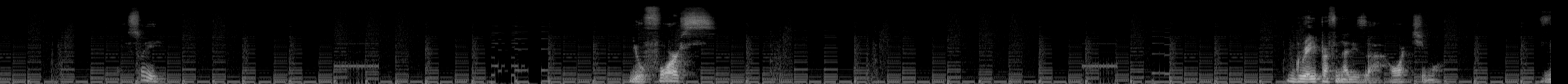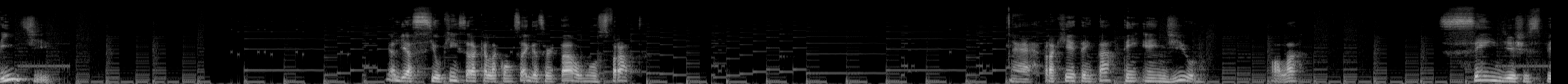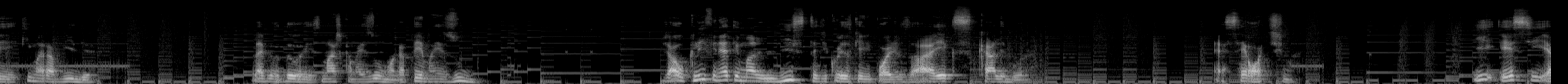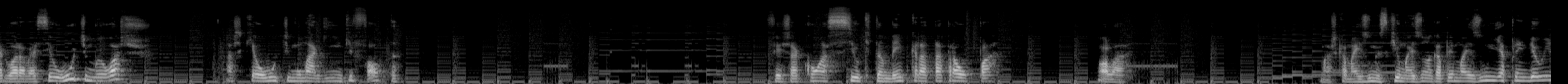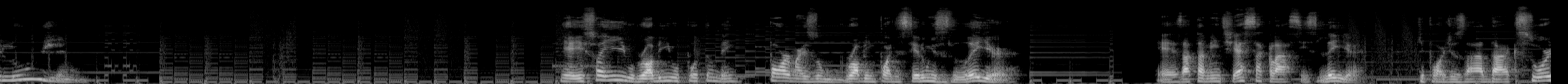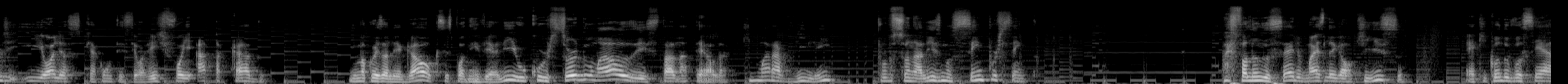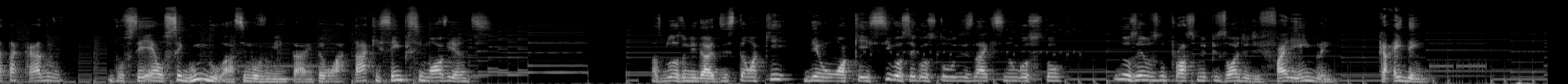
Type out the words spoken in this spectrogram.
Isso aí. E o Force. Grey para finalizar. Ótimo. 20? E ali a Sil, quem será que ela consegue acertar o Nosferatu? É, pra que tentar? Tem Endio. Olha lá. 100 de XP, que maravilha. Level 2, mágica mais 1, HP mais 1. Já o Cliff né, tem uma lista de coisas que ele pode usar. A Excalibur. Essa é ótima. E esse agora vai ser o último, eu acho. Acho que é o último maguinho que falta. Fechar com a Silk também, porque ela tá pra upar. Olha lá. Mágica mais um, skill mais um, HP mais um e aprendeu Illusion. E é isso aí, o Robin upou também. Power mais um, Robin pode ser um Slayer. É exatamente essa classe, Slayer que pode usar a Dark Sword e olha o que aconteceu, a gente foi atacado. E uma coisa legal que vocês podem ver ali, o cursor do mouse está na tela. Que maravilha, hein? Profissionalismo 100%. Mas falando sério, mais legal que isso é que quando você é atacado, você é o segundo a se movimentar, então o ataque sempre se move antes. As duas unidades estão aqui, dê um ok se você gostou, dislike se não gostou. E nos vemos no próximo episódio de Fire Emblem Gaiden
